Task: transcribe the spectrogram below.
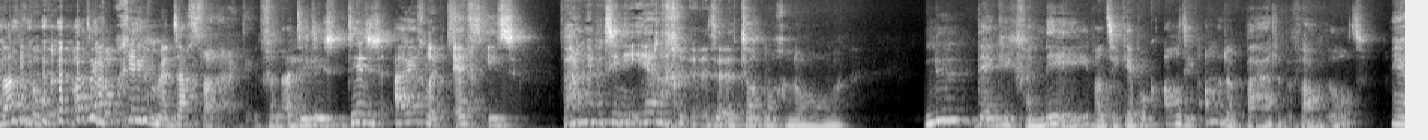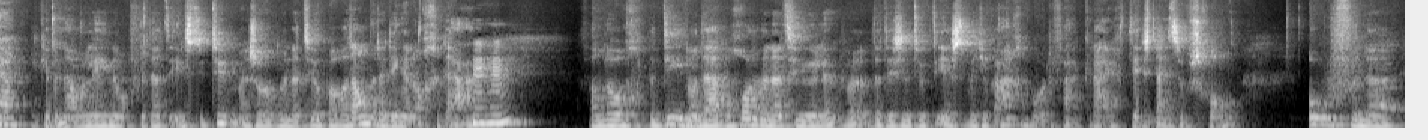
wat, ik op, wat ik op een gegeven moment dacht van... nou, Ik denk van, nou, dit is, dit is eigenlijk echt iets... Waarom heb ik het niet eerder ge- eh, tot me genomen? Nu denk ik van nee, want ik heb ook al die andere paden bewandeld. Ja. Ik heb het nou alleen over dat instituut, maar zo hebben we natuurlijk wel wat andere dingen nog gedaan. Mhm. Van logopedie, want daar begonnen we natuurlijk. Dat is natuurlijk het eerste wat je ook aangeboden vaak krijgt destijds op school. Oefenen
